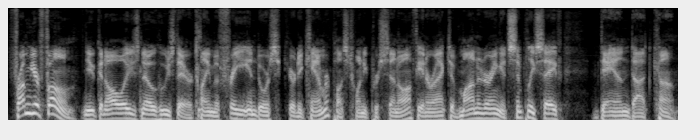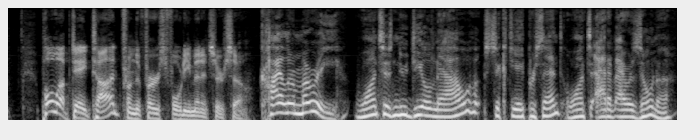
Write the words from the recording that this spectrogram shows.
from your phone. You can always know who's there. Claim a free indoor security camera plus 20% off interactive monitoring at simplysafedan.com. Poll update, Todd, from the first 40 minutes or so. Kyler Murray wants his new deal now, 68%, wants out of Arizona,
